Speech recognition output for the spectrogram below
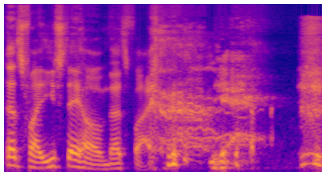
that's fine. You stay home. That's fine. yeah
